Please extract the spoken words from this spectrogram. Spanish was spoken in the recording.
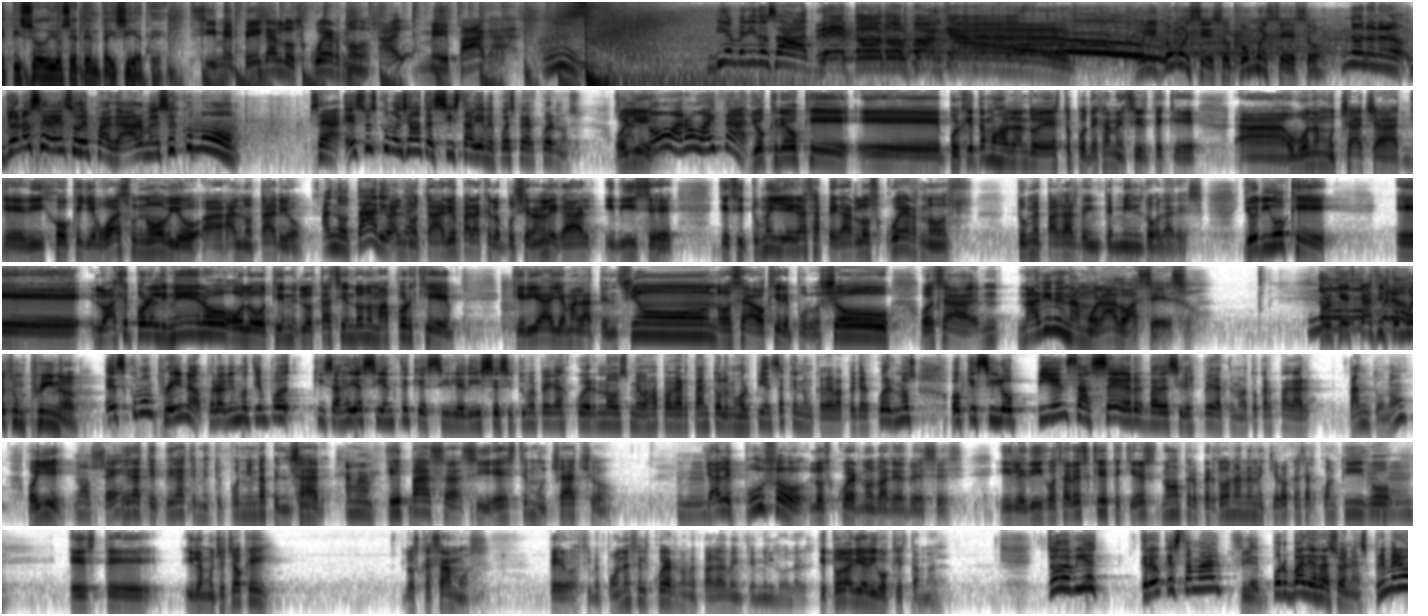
episodio 77. Si me pegas los cuernos, Ay. me pagas. Bienvenidos a De, Todo Podcast. Oye, ¿cómo es eso? ¿Cómo es eso? No, no, no, no. Yo no sé eso de pagarme. Eso es como. O sea, eso es como diciéndote, sí, está bien, me puedes pegar cuernos. O sea, Oye, no, I don't like that. Yo creo que, eh, ¿por qué estamos hablando de esto? Pues déjame decirte que ah, hubo una muchacha que dijo que llevó a su novio a- al notario. Al notario. al notario para que lo pusieran legal y dice que si tú me llegas a pegar los cuernos, tú me pagas 20 mil dólares. Yo digo que eh, lo hace por el dinero o lo, tiene, lo está haciendo nomás porque quería llamar la atención, o sea, o quiere puro show, o sea, nadie enamorado hace eso. No, porque es casi como es un prenup. Es como un prenup, pero al mismo tiempo quizás ella siente que si le dice, si tú me pegas cuernos, me vas a pagar tanto, a lo mejor piensa que nunca le va a pegar cuernos, o que si lo piensa hacer, va a decir, espérate, me va a tocar pagar tanto, ¿no? Oye, No sé. Espérate, espérate, me estoy poniendo a pensar. Ajá. ¿Qué pasa si este muchacho ya le puso los cuernos varias veces y le dijo, ¿sabes qué? ¿Te quieres? No, pero perdóname, me quiero casar contigo. Este, y la muchacha, ok, los casamos. Pero si me pones el cuerno, me pagas 20 mil dólares. Que todavía digo que está mal. Todavía creo que está mal Sí. eh, por varias razones. Primero,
